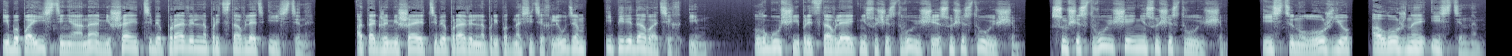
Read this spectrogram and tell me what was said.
ибо поистине она мешает тебе правильно представлять истины, а также мешает тебе правильно преподносить их людям и передавать их им. Лгущий представляет несуществующее существующим, существующее несуществующим, истину ложью, а ложное истинным,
